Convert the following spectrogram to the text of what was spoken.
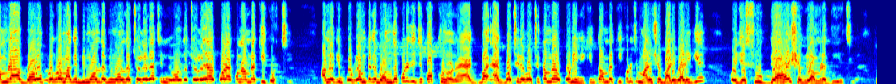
আমরা বড় প্রোগ্রাম আগে বিমলদা বিমলদা চলে গেছেন, বিমলদা চলে যাওয়ার পর এখন আমরা কি করছি? আমরা কি প্রোগ্রামটাকে বন্ধ করে দিচ্ছি কখনো না। একবার এক বছর এবছরটা আমরা করিনি, কিন্তু আমরা কি করেছি? মানুষের বাড়ি বাড়ি গিয়ে ওই যে সুখ দেওয়া হয়, সেগুলো আমরা দিয়েছি। তো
